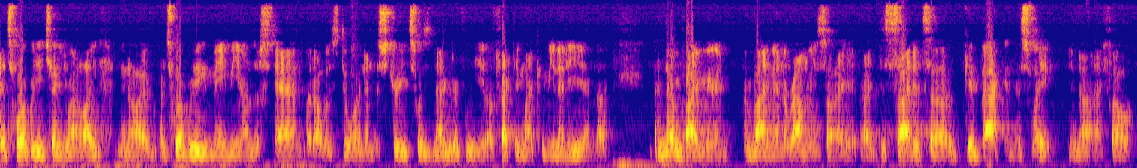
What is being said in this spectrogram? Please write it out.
it's what really changed my life. You know, I, it's what really made me understand what I was doing in the streets was negatively affecting my community and the and the environment environment around me. So I, I decided to give back in this way. You know, and I felt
